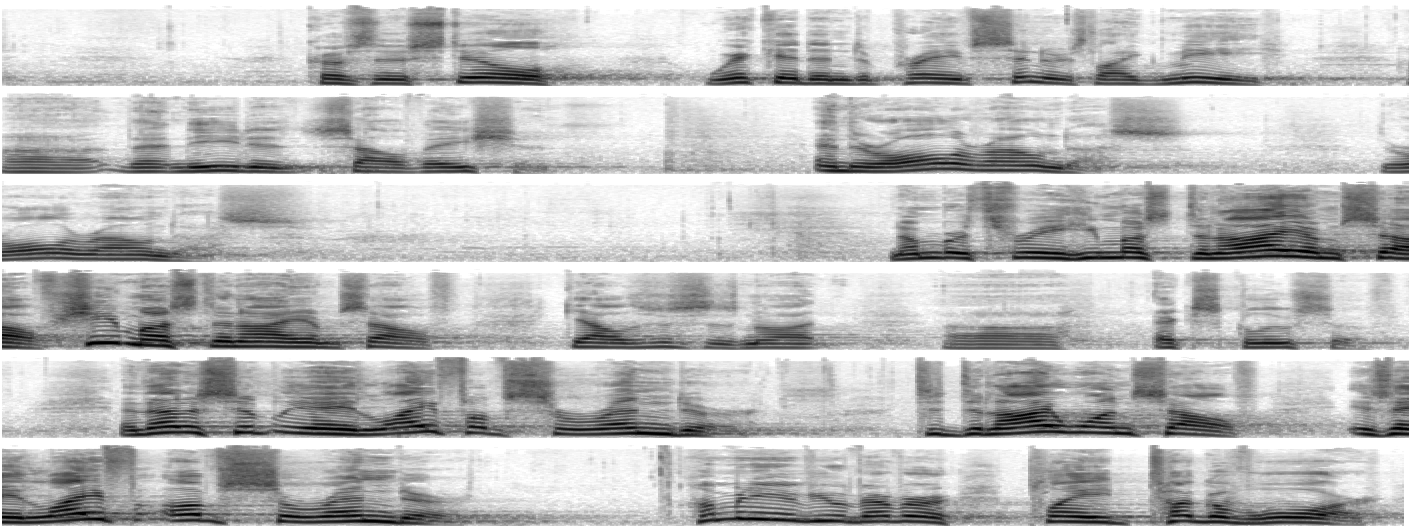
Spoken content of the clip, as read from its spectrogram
Because there's still wicked and depraved sinners like me uh, that needed salvation. And they're all around us. They're all around us. Number three, he must deny himself. She must deny himself. Gals, this is not uh, exclusive. And that is simply a life of surrender to deny oneself is a life of surrender. How many of you have ever played tug of war?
